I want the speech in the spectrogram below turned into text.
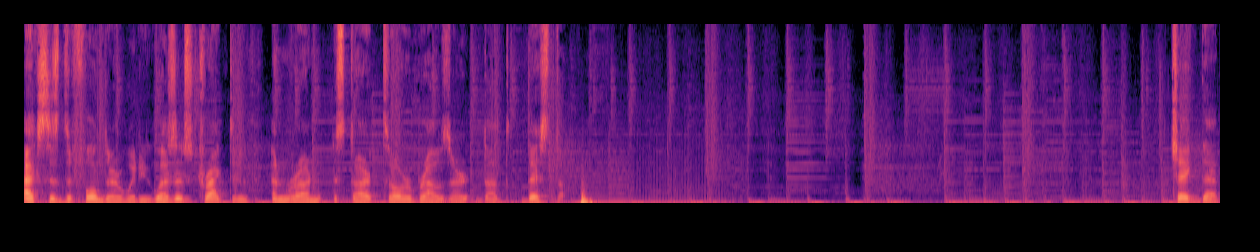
Access the folder where it was extracted and run start Tor browser.desktop. Check that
